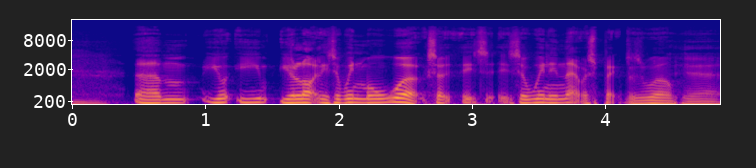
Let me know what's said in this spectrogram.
Mm. Um, you, you you're likely to win more work. So it's it's a win in that respect as well. Yeah.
